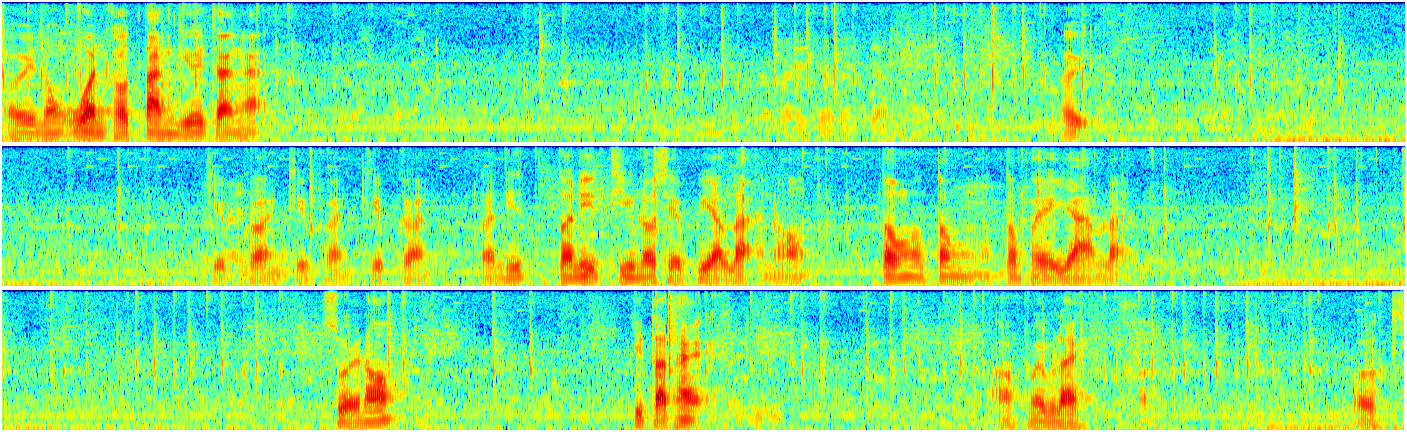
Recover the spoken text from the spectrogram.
เอ้ยน้องอ้วนเขาตังค์เยอะจังอะอืมเดี๋ยวไปเดี๋ยวไปจัดเอ้ยเก็บก่อนเก็บก่อนเก็บก่อนตอนนี้ตอนนี้ทีมเราเสียเปรียบละน้องต้องต้องต้องพยายามละ สวยน้องพี่ตัดให้เอาไม่เป็นไรโอเค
